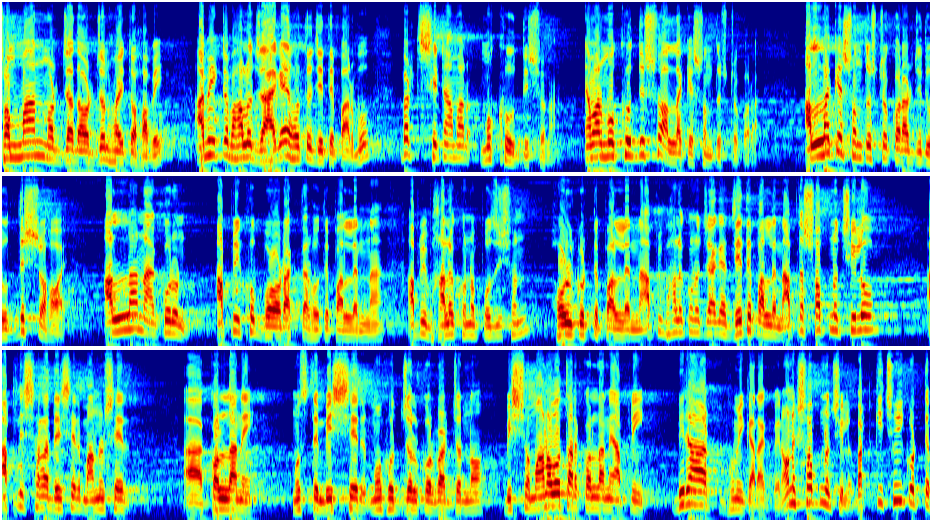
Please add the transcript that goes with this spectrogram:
সম্মান মর্যাদা অর্জন হয়তো হবে আমি একটা ভালো জায়গায় হতে যেতে পারব বাট সেটা আমার মুখ্য উদ্দেশ্য না। আমার মুখ্য উদ্দেশ্য আল্লাহকে সন্তুষ্ট করা। আল্লাহকে সন্তুষ্ট করার যদি উদ্দেশ্য হয়, আল্লাহ না করুন, আপনি খুব বড় ডাক্তার হতে পারলেন না, আপনি ভালো কোনো পজিশন হোল্ড করতে পারলেন না, আপনি ভালো কোনো জায়গায় যেতে পারলেন না। আপনার স্বপ্ন ছিল, আপনি সারা দেশের মানুষের কল্যাণে, মুসলিম বিশ্বের মুখ উজ্জ্বল করবার জন্য, বিশ্ব মানবতার কল্যাণে আপনি বিরাট ভূমিকা রাখবেন। অনেক স্বপ্ন ছিল বাট কিছুই করতে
